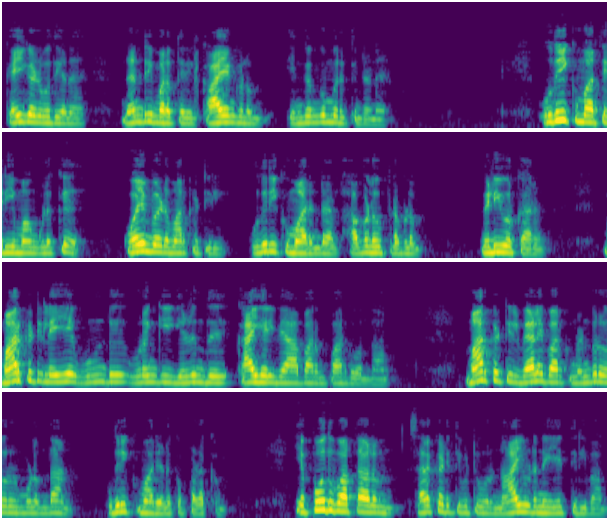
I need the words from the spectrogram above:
கை கழுவது என நன்றி மறத்தலில் காயங்களும் எங்கெங்கும் இருக்கின்றன. உதிரிக்குமார் தெரியுமா உங்களுக்கு? கோயம்பேடு மார்க்கெட்டில் உதிரிக்குமார் என்றால் அவ்வளவு பிரபலம். வெளியூர்காரன். மார்க்கெட்டிலேயே உண்டு உறங்கி எழுந்து காய்கறி வியாபாரம் பார்த்து வந்தான். மார்க்கெட்டில் வேலை பார்க்கும் நண்பர் ஒருவர் மூலம்தான் உதிரிக்குமார் எனக்கு பழக்கம். எப்போது பார்த்தாலும் சரக்கடித்து விட்டு ஒரு நாயுடனேயே திரிவான்.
